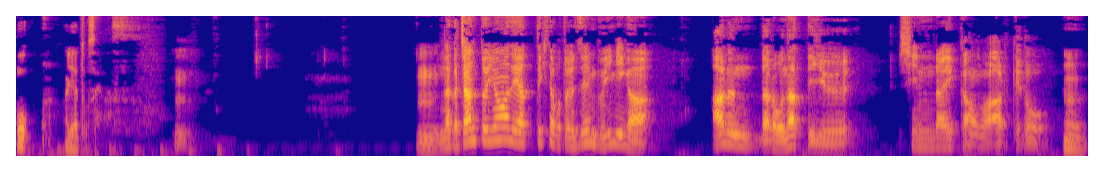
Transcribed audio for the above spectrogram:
お、ありがとうございます。うん。うん。なんかちゃんと今までやってきたことで全部意味があるんだろうなっていう信頼感はあるけど、うん。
